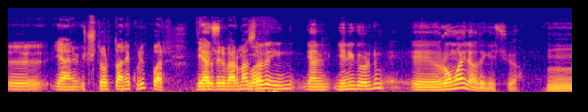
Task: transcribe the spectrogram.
Ee, yani 3-4 tane kulüp var. Diğerleri Bu vermezler. arada in- yani yeni gördüm e, Roma ile adı geçiyor. Hmm.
